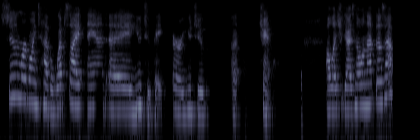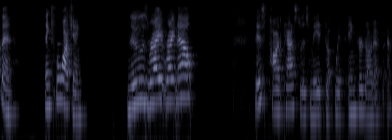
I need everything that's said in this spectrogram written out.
Soon we're going to have a website and a youtube page or youtube uh, channel i'll let you guys know when that does happen. Thanks for watching. News right right now. This podcast was made with anchor.fm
